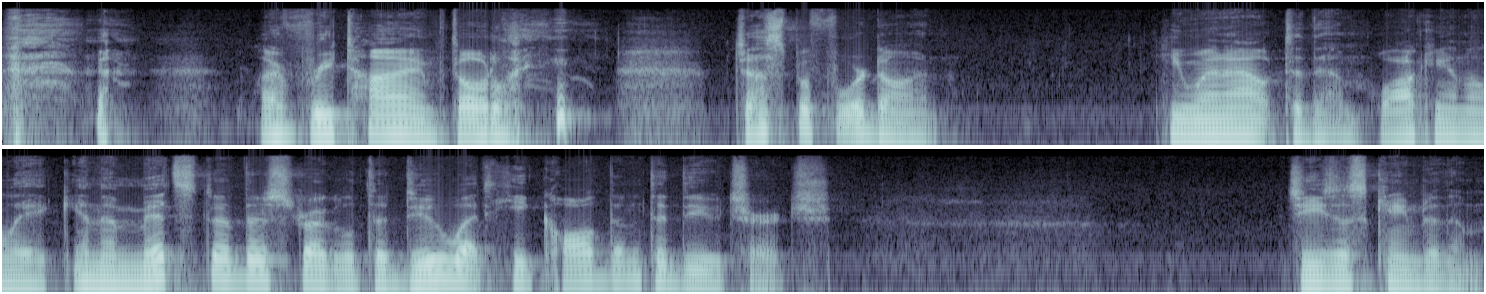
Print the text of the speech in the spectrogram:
Every time, totally. Just before dawn, he went out to them, walking on the lake, in the midst of their struggle to do what he called them to do, church. Jesus came to them,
